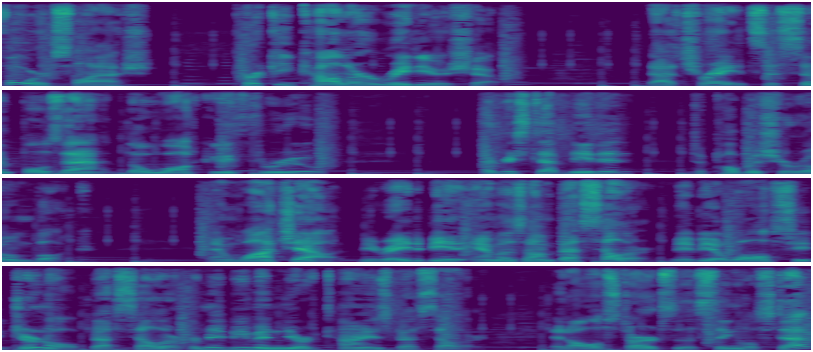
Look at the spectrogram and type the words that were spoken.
forward slash perky collar radio show. That's right, it's as simple as that. They'll walk you through every step needed to publish your own book. And watch out, be ready to be an Amazon bestseller, maybe a Wall Street Journal bestseller, or maybe even New York Times bestseller. It all starts with a single step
